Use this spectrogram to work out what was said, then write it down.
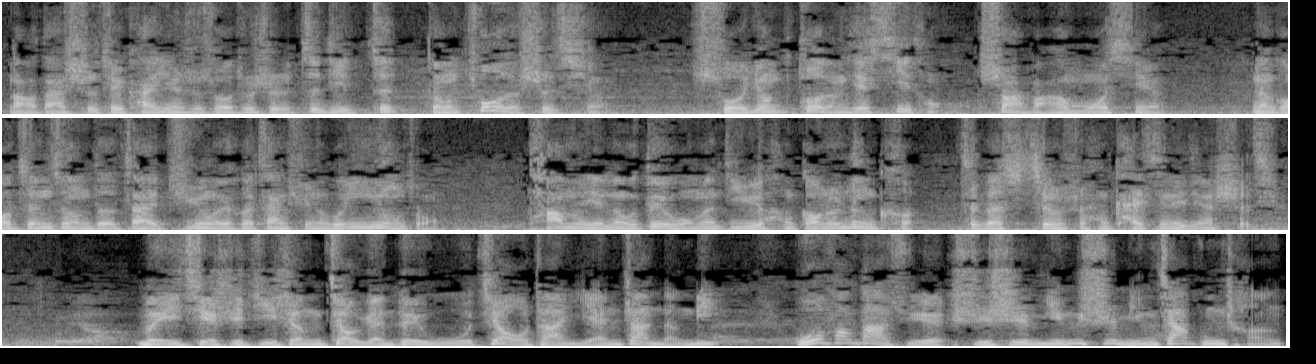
然后但是最开心是说，就是自己这能做的事情，所用做的那些系统、算法和模型。能够真正的在军委和战区能够应用中，他们也能够对我们给予很高的认可，这个就是很开心的一件事情。为切实提升教员队伍教战研战能力，国防大学实施名师名家工程，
